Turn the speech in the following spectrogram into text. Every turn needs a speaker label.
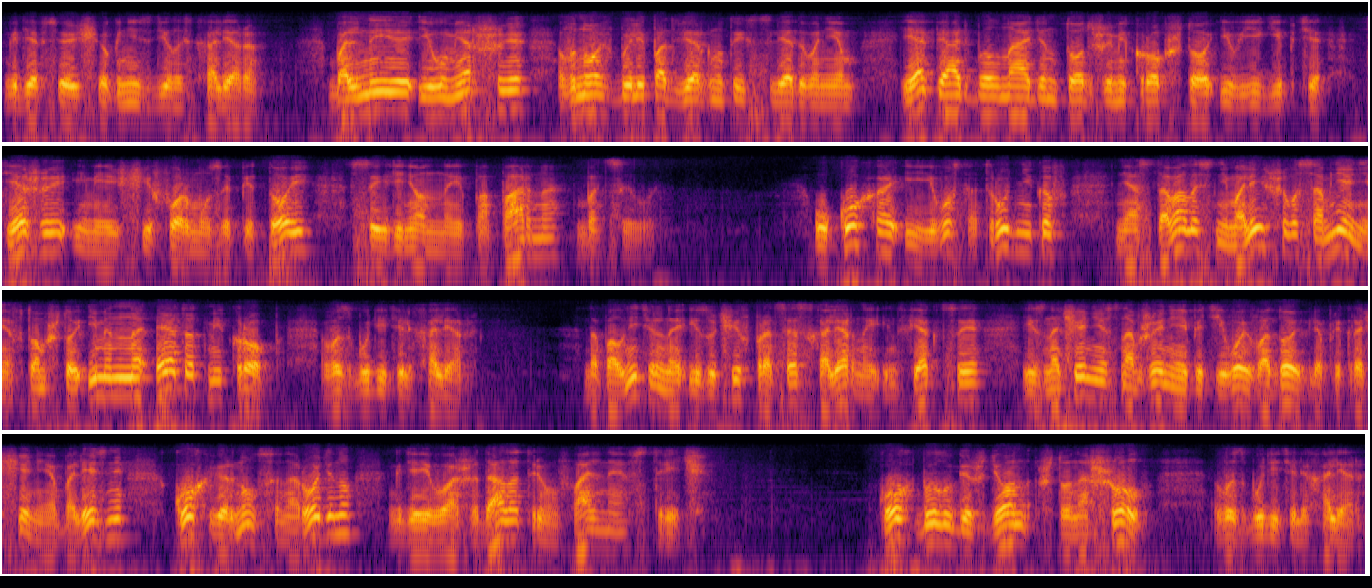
Speaker 1: где все еще гнездилась холера. Больные и умершие вновь были подвергнуты исследованиям, и опять был найден тот же микроб, что и в Египте, те же, имеющие форму запятой, соединенные попарно бациллы. У Коха и его сотрудников не оставалось ни малейшего сомнения в том, что именно этот микроб – возбудитель холеры. Дополнительно изучив процесс холерной инфекции и значение снабжения питьевой водой для прекращения болезни, Кох вернулся на родину, где его ожидала триумфальная встреча. Кох был убежден, что нашел возбудителя холеры.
